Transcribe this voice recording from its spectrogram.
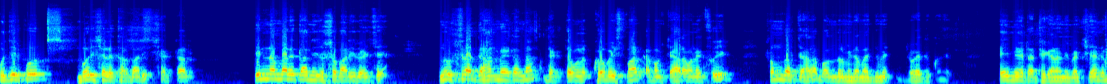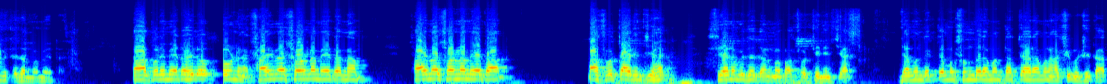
উজিরপুর, বরিশালে তার বাড়ি, সেক্টর তিন নম্বরে তার নিজস্ব বাড়ি রয়েছে। নুসরাত জাহান মেয়েটার নাম, দেখতে অনেক খুব স্মার্ট এবং চেহারা অনেক সুইট সুন্দর চেহারা, বন্ধন মিডিয়ার মাধ্যমে যোগাযোগ করে। এই মেয়েটার ঠিকানা নেবেন, ছিয়ানব্বইতে জন্ম মেয়েটা। তারপরে মেয়েটা হলো স্বর্ণা সাইমা স্বর্ণা মেয়েটার নাম। সাইমা স্বর্ণা মেয়েটা পাঁচ ফুট চার ইঞ্চি হাইট ছিয়ানব্বইতে জন্ম, পাঁচ ফুট তিন ইঞ্চি হাইট যেমন দেখতে এমন সুন্দর, এমন তার চেহারা, এমন হাসি খুশি তার।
